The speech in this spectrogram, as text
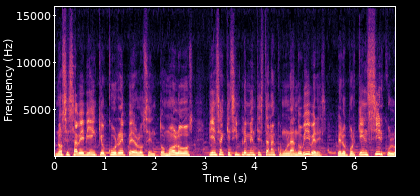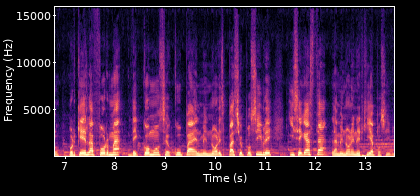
No se sabe bien qué ocurre, pero los entomólogos piensan que simplemente están acumulando víveres. Pero ¿por qué en círculo? Porque es la forma de cómo se ocupa el menor espacio posible y se gasta la menor energía posible.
